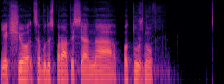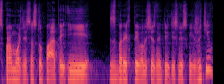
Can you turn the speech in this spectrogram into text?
Якщо це буде спиратися на потужну спроможність наступати і зберегти величезну кількість людських життів,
